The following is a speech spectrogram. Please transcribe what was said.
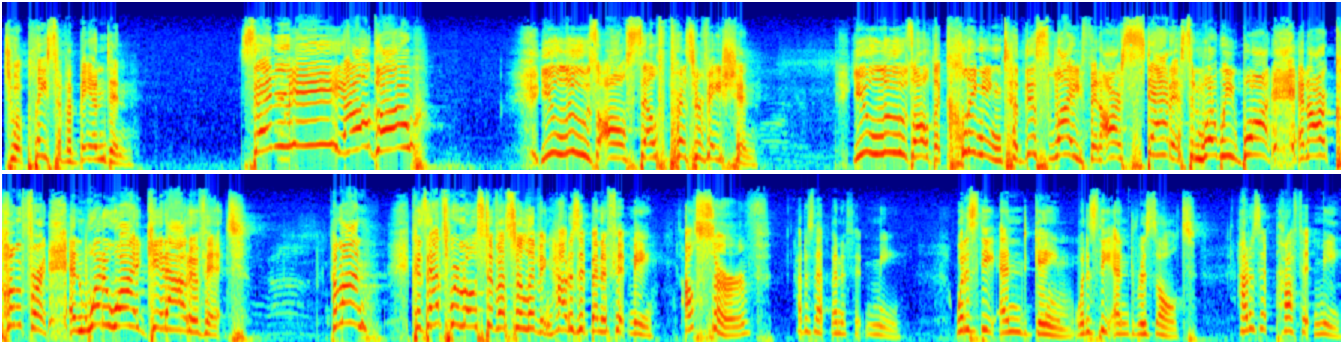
to a place of abandon. Send me, I'll go. You lose all self preservation. You lose all the clinging to this life and our status and what we want and our comfort and what do I get out of it? Come on, because that's where most of us are living. How does it benefit me? I'll serve. How does that benefit me? What is the end game? What is the end result? How does it profit me?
